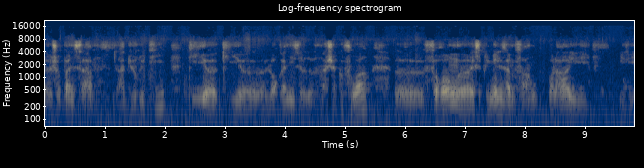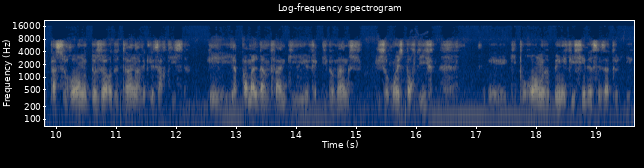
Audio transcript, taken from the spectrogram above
euh, je pense à, à Duruti, qui, euh, qui l'organise à chaque fois, feront exprimer les enfants. Voilà, ils, ils passeront deux heures de temps avec les artistes. Et il y a pas mal d'enfants qui, effectivement, qui sont moins sportifs, et qui pourront bénéficier de ces ateliers.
